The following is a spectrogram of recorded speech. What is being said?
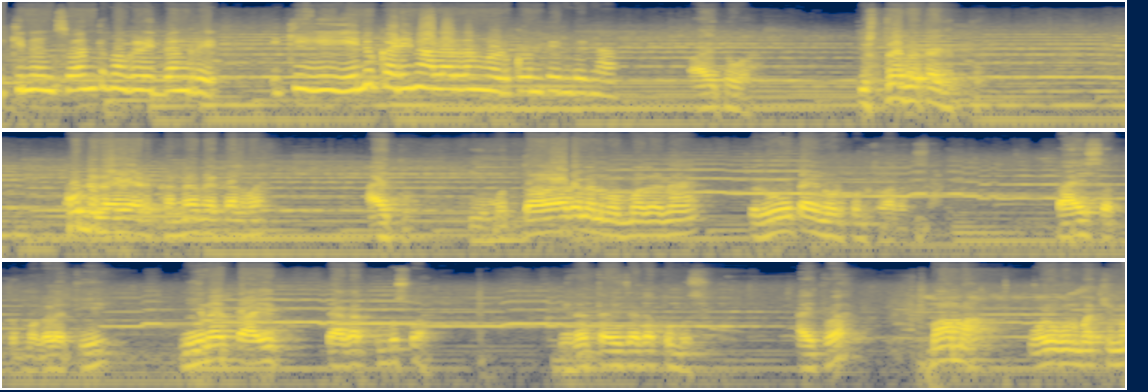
ಈಕಿ ನನ್ನ ಸ್ವಂತ ಮಗಳು ಇದ್ದಂಗ್ರಿ ಈಕಿ ಏನು ಕಡಿಮೆ ಆಲಾರ್ದಂಗ್ ನೋಡ್ಕೊಂತೀನಿ ನಾ. ಆಯ್ತವ ಇಷ್ಟೇ ಬೇಕಾಗಿತ್ತು. ಕುಡ್ಗ ಎರಡು ಕಣ್ಣ ಬೇಕಲ್ವ? ಆಯ್ತು ಈ ಮುದ್ದಾದ ನನ್ನ ಮೊಮ್ಮಗಳನ್ನ ಚಲೋತಾಗಿ ನೋಡ್ಕೊಂಡು ಹೋದ ತಾಯಿ ಸತ್ತು ಮಗಳತಿ ನೀನ ತಾಯಿ ಜಾಗ ತುಂಬಿಸುವ. ನೀನ ತಾಯಿ ಜಾಗ ತುಂಬಿಸು ಆಯ್ತವಾ ಬಾಮ ಒಳಗೊಂಡು ಬಚ್ಚಿನ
